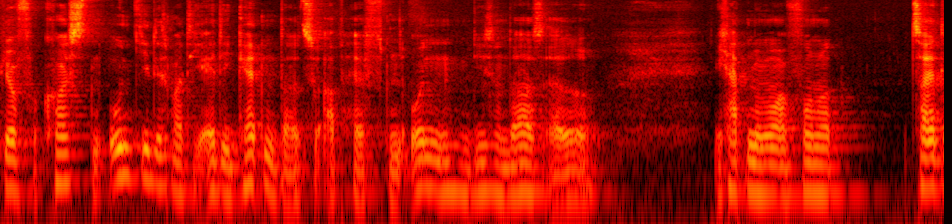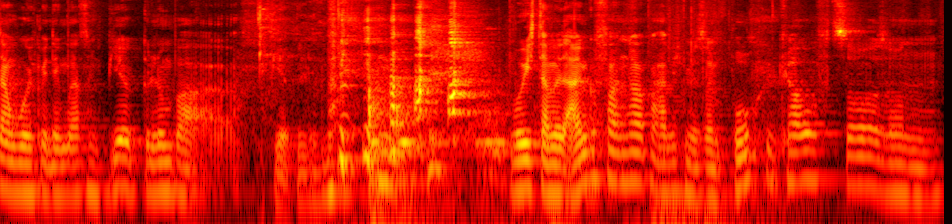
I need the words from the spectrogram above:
Bier verkosten und jedes Mal die Etiketten dazu abheften und dies und das. Also ich hatte mir mal vor einer Zeit lang, wo ich mit dem ganzen Biergelumper, äh, Biergelumper, wo ich damit angefangen habe, habe ich mir so ein Buch gekauft, so, so ein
